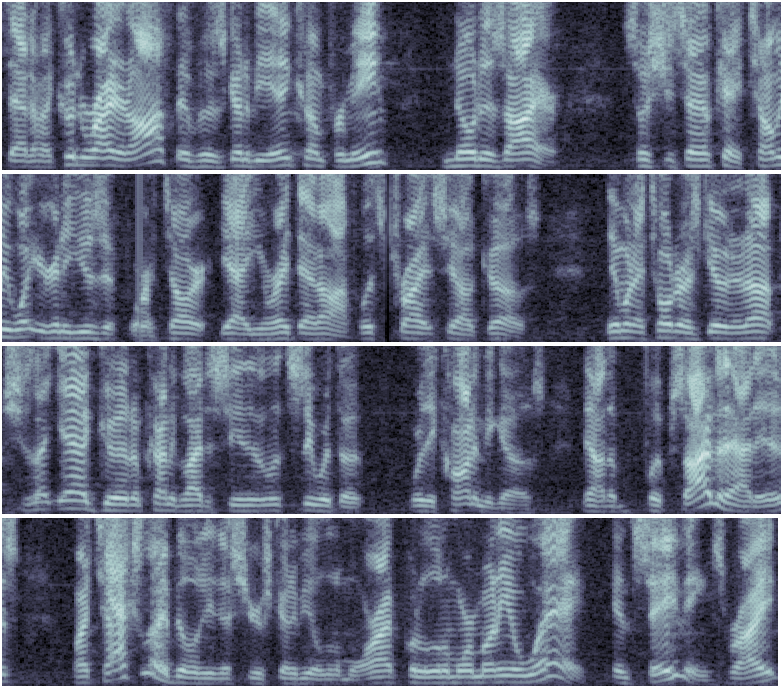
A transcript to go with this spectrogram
that if I couldn't write it off, if it was going to be income for me, no desire. So she said, "Okay, tell me what you're going to use it for." Tell her, "Yeah, you write that off. Let's try it, see how it goes." Then when I told her I was giving it up, she's like, "Yeah, good. I'm kind of glad to see that. Let's see where the where the economy goes." Now the flip side of that is my tax liability this year is going to be a little more. I put a little more money away in savings, right?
